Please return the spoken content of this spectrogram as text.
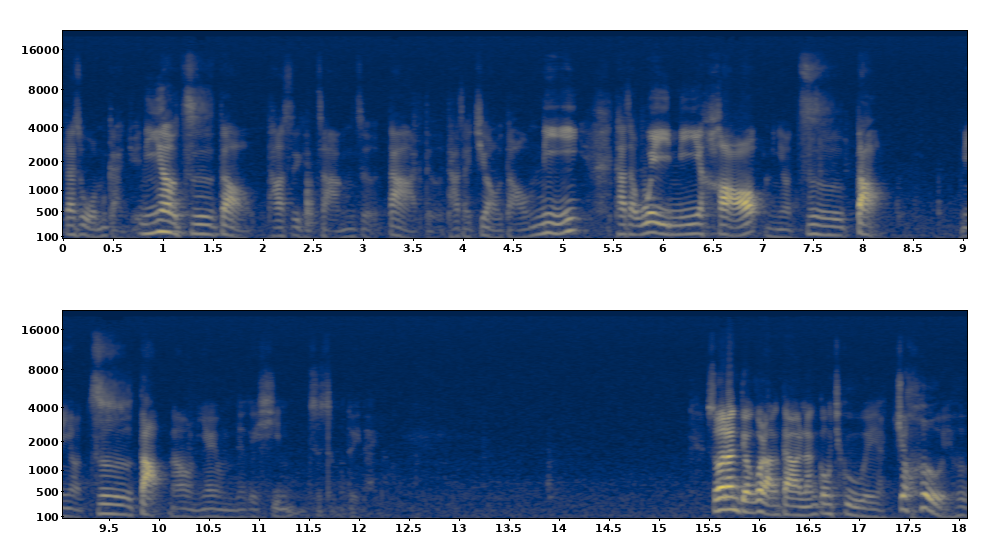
但是我们感觉，你要知道，他是一个长者大德，他在教导你，他在为你好，你要知道，你要知道，然后你要用你那个心是怎么对待的。所以咱中国人、台湾人讲一句话啊，足好的好，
